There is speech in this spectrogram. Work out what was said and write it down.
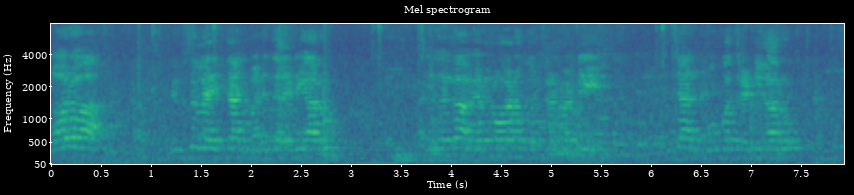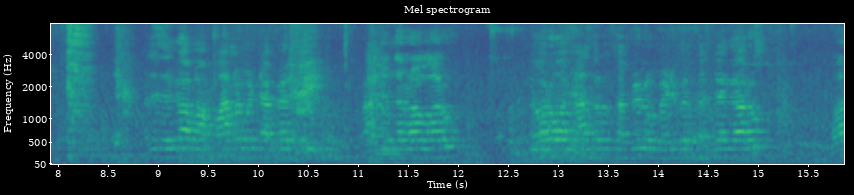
గౌరవ సిరిసిల్ల ఇన్ఛార్జ్ మహేందర్ రెడ్డి గారు అదేవిధంగా వేమవాడకు వచ్చినటువంటి ఇన్ఛార్జ్ భూపతి రెడ్డి గారు అదేవిధంగా మా పార్లమెంట్ అభ్యర్థి రాజేందర్ రావు గారు గౌరవ శాసనసభ్యులు మెడికల్ సత్యం గారు మా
